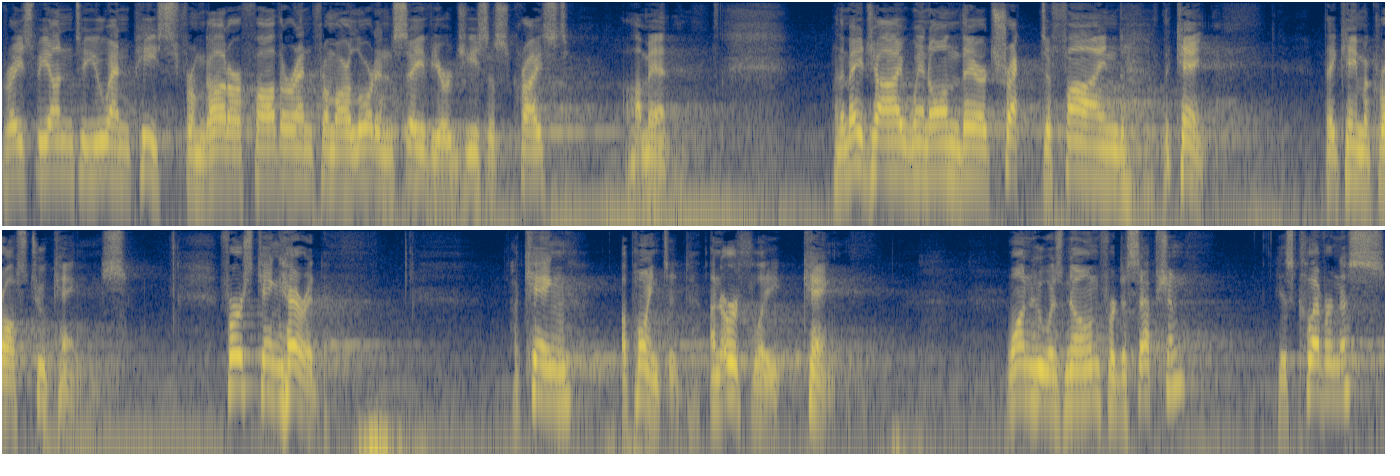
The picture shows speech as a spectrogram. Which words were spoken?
Grace be unto you and peace from God our Father and from our Lord and Savior Jesus Christ. Amen. When the Magi went on their trek to find the king, they came across two kings. First, King Herod, a king appointed, an earthly king, one who was known for deception, his cleverness,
